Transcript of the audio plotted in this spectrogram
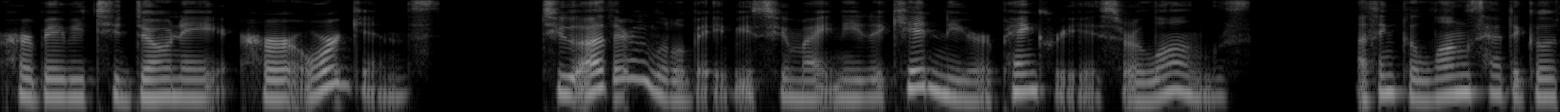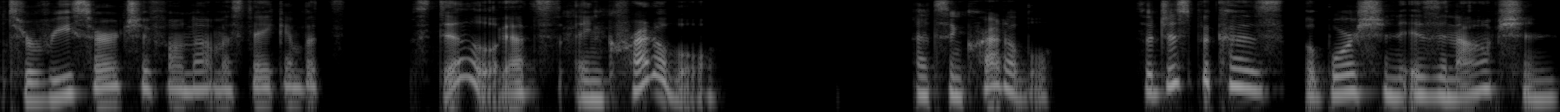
her baby to donate her organs to other little babies who might need a kidney or pancreas or lungs. I think the lungs had to go to research, if I'm not mistaken, but still, that's incredible. That's incredible. So just because abortion is an option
